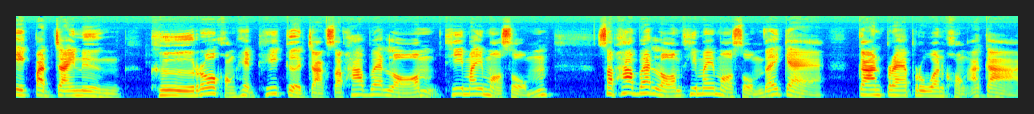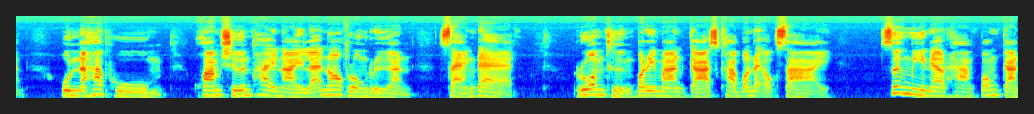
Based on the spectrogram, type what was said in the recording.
อีกปัจจัยหนึ่งคือโรคของเห็ดที่เกิดจากสภาพแวดล้อมที่ไม่เหมาะสม สภาพแวดล้อมที่ไม่เหมาะสมได้แก่ การแปรปรวนของอากาศ อุณหภูมิ ความชื้นภายในและนอกโรงเรือน แสงแดด รวมถึงปริมาณก๊าซคาร์บอนไดออกไซด์ซึ่งมีแนวทางป้องกัน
